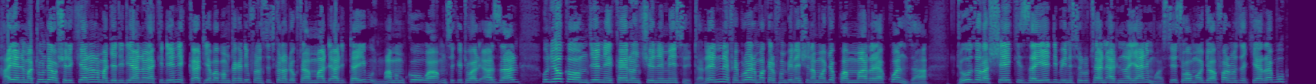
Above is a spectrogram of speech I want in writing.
Haya ni matunda ya ushirikiano na majadiliano ya kidini kati ya Baba Mtakatifu Francisco na Dr Ahmad Al Taibu, imamu mkuu wa msikiti wa Al Azhar ulioko mjini Kairo nchini Misri. Tarehe 4 Februari mwaka elfu mbili na ishirini na moja, kwa mara ya kwanza tuzo la Sheikh Zayed bin Sultani Al Nahyan, mwasisi wa Umoja wa Falme za Kiarabu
